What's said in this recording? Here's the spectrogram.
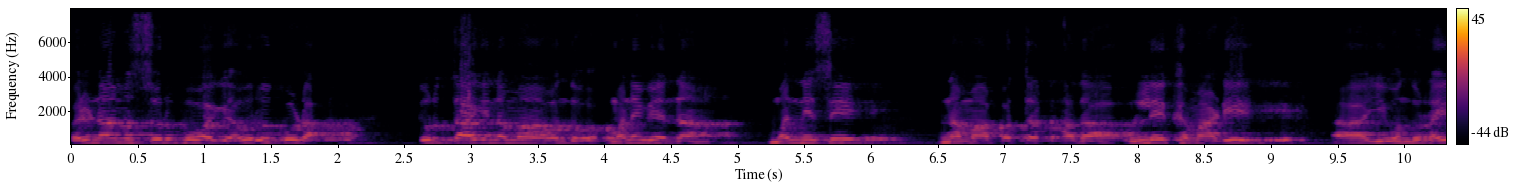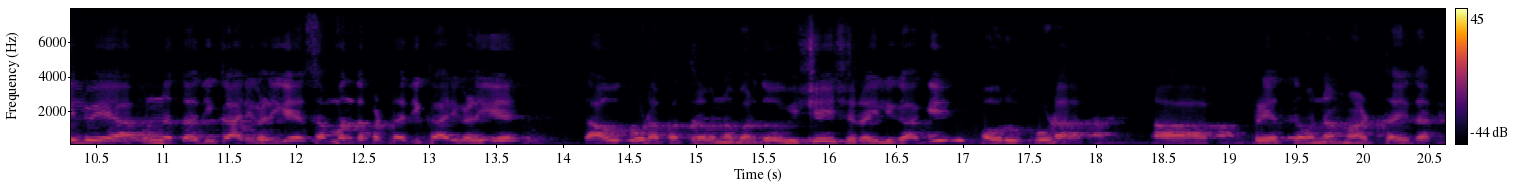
ಪರಿಣಾಮ ಸ್ವರೂಪವಾಗಿ ಅವರು ಕೂಡ ತುರ್ತಾಗಿ ನಮ್ಮ ಒಂದು ಮನವಿಯನ್ನ ಮನ್ನಿಸಿ ನಮ್ಮ ಪತ್ರದ ಉಲ್ಲೇಖ ಮಾಡಿ ಈ ಒಂದು ರೈಲ್ವೆಯ ಉನ್ನತ ಅಧಿಕಾರಿಗಳಿಗೆ, ಸಂಬಂಧಪಟ್ಟ ಅಧಿಕಾರಿಗಳಿಗೆ ತಾವು ಕೂಡ ಪತ್ರವನ್ನು ಬರೆದು ವಿಶೇಷ ರೈಲಿಗಾಗಿ ಅವರು ಕೂಡ ಆ ಪ್ರಯತ್ನವನ್ನ ಮಾಡ್ತಾ ಇದ್ದಾರೆ.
